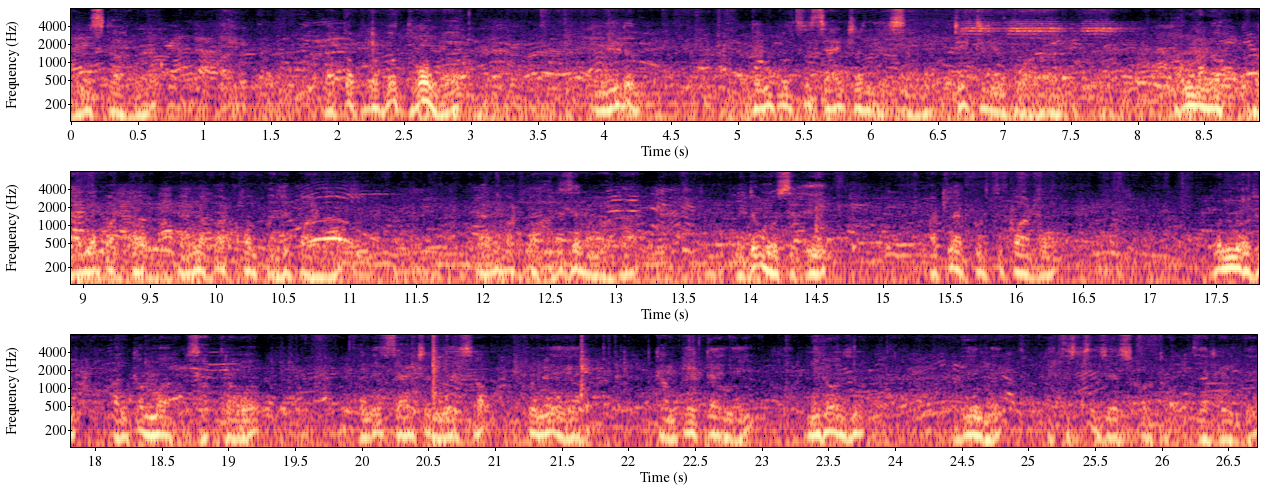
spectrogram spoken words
నమస్కారం. గత ప్రభుత్వంలో ఏడు టెంపుల్స్ శాంక్షన్ చేశాము టీటీడీ ద్వారా అందులో వెన్నపట్నం వెన్నపట్నం పల్లిపాడు వెన్నపట్నం హరిజనవాడ ఇడుముసలి అట్లా కుర్తిపాడు ఉన్నూరు అంకమ్మ సత్రము అన్ని శాంక్షన్ చేసాం కొన్ని కంప్లీట్ అయింది ఈరోజు దీన్ని ప్రతిష్ఠ చేసుకోవటం జరిగింది.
